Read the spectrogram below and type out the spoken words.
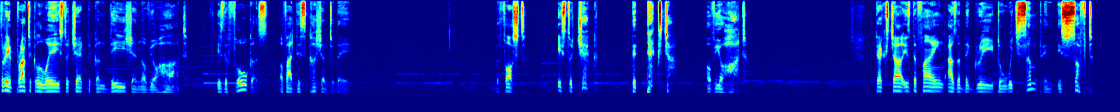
Three practical ways to check the condition of your heart is the focus of our discussion today. The first is to check the texture of your heart. Texture is defined as the degree to which something is soft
